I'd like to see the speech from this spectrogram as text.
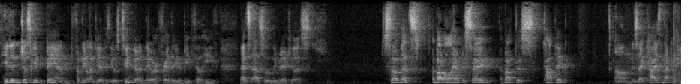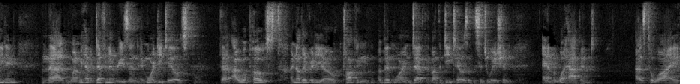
he didn't just get banned from the Olympia because he was too good and they were afraid that he would beat Phil Heath. That's absolutely ridiculous. So that's about all I have to say about this topic. Um, is that Kai is not competing, and that when we have a definite reason and more details, that I will post another video talking a bit more in depth about the details of the situation and what happened. as to why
